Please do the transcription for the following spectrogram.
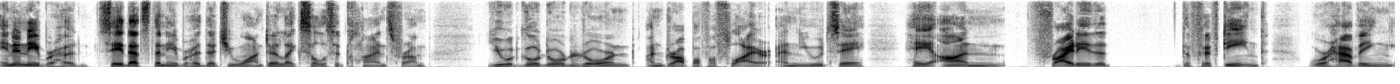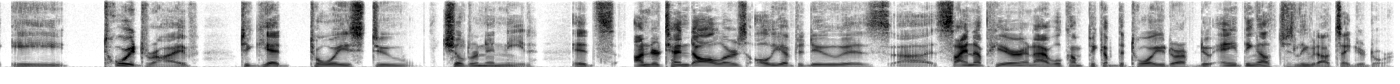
in a neighborhood, say that's the neighborhood that you want to like solicit clients from you would go door to door and, and drop off a flyer and you would say, hey, on Friday the, the 15th, we're having a toy drive to get toys to children in need. It's under $10. All you have to do is uh, sign up here and I will come pick up the toy. You don't have to do anything else, just leave it outside your door.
